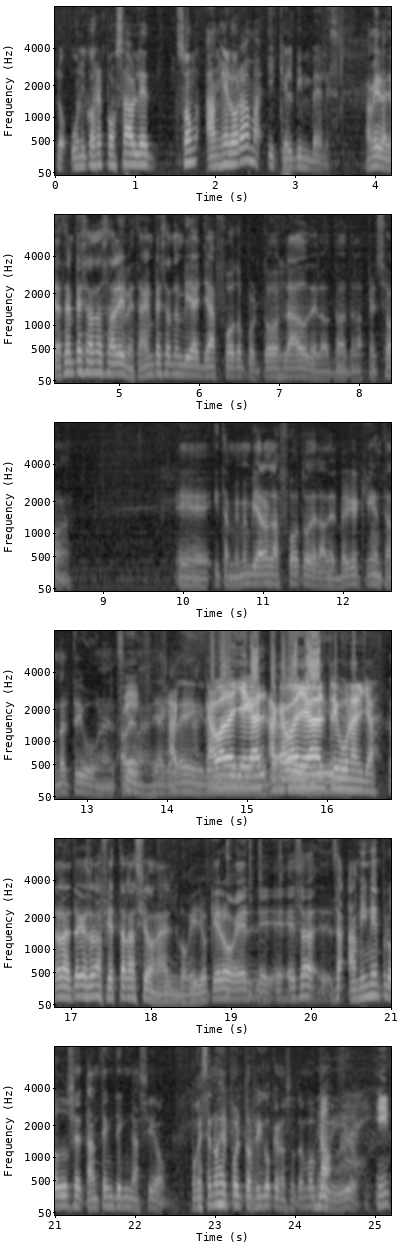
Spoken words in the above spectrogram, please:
los únicos responsables son Ángel Orama y Kelvin Vélez. Ah, mira, ya está empezando a salir, me están empezando a enviar ya fotos por todos lados de, los- de- de las personas. Eh, y también me enviaron la foto de la del Burger King entrando al tribunal. Sí. Acaba de llegar, acaba de llegar al tribunal ya. No, no, esto que es una fiesta nacional, porque yo quiero ver, eh, eh, esa, esa- a mí me produce tanta indignación, porque ese no es el Puerto Rico que nosotros hemos No. vivido. Y,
